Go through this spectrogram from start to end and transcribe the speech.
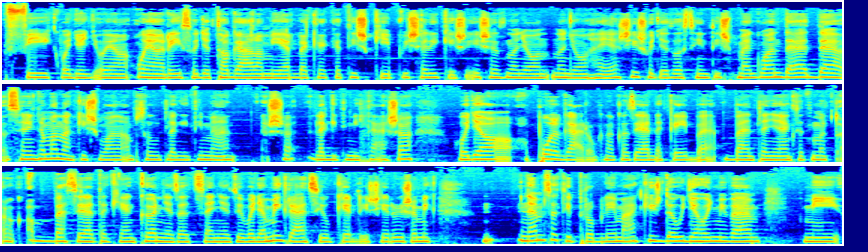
fék, vagy egy olyan, olyan rész, hogy a tagállami érdekeket is képviselik, és, és ez nagyon, nagyon helyes is, hogy ez a szint is megvan, de, de szerintem annak is van abszolút legitimitása, legitimitása hogy a, a polgároknak az érdekeiben bent legyenek. Tehát most a, a beszéltek ilyen környezetszennyező, vagy a migráció kérdéséről is, amik nemzeti problémák is, de ugye, hogy mivel mi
